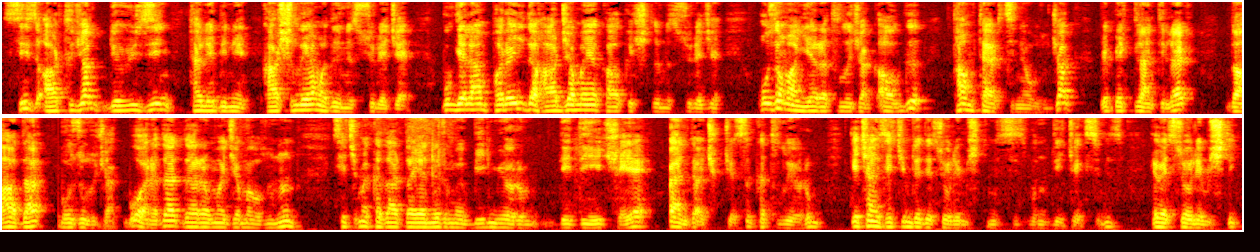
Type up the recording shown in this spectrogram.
siz artacak dövizin talebini karşılayamadığınız sürece, bu gelen parayı da harcamaya kalkıştığınız sürece o zaman yaratılacak algı tam tersine olacak ve beklentiler daha da bozulacak. Bu arada Darama Cemoğlu'nun seçime kadar dayanır mı bilmiyorum dediği şeye ben de açıkçası katılıyorum. Geçen seçimde de söylemiştiniz siz bunu diyeceksiniz. Evet söylemiştik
